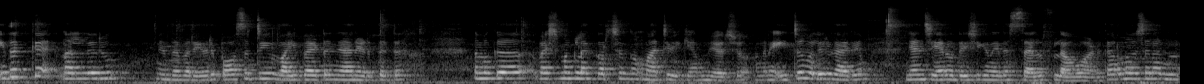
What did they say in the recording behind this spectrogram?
ഇതൊക്കെ നല്ലൊരു എന്താ പറയുക ഒരു പോസിറ്റീവ് വൈബായിട്ട് ഞാൻ എടുത്തിട്ട് നമുക്ക് വിഷമങ്ങളൊക്കെ കുറച്ചൊന്ന് മാറ്റി വയ്ക്കാമെന്ന് വിചാരിച്ചു. അങ്ങനെ ഏറ്റവും വലിയൊരു കാര്യം ഞാൻ ചെയ്യാൻ ഉദ്ദേശിക്കുന്നത് സെൽഫ് ലവ് ആണ്. കാരണം എന്ന് വെച്ചാൽ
